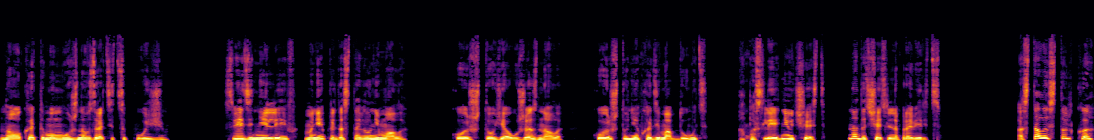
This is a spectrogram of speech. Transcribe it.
Но к этому можно возвратиться позже. Сведений Лейв мне предоставил немало. Кое-что я уже знала, кое-что необходимо обдумать, а последнюю часть надо тщательно проверить. Осталось только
